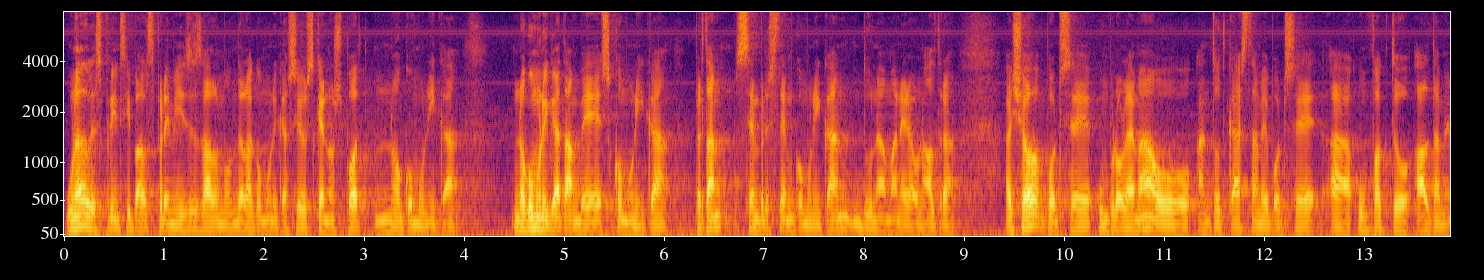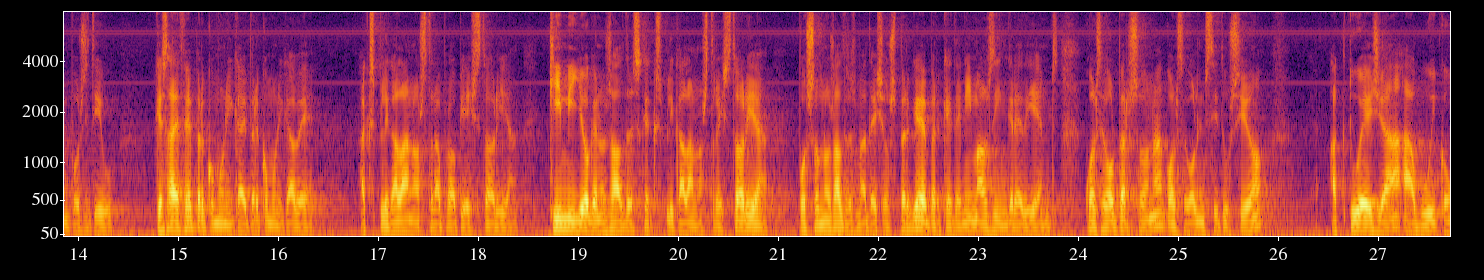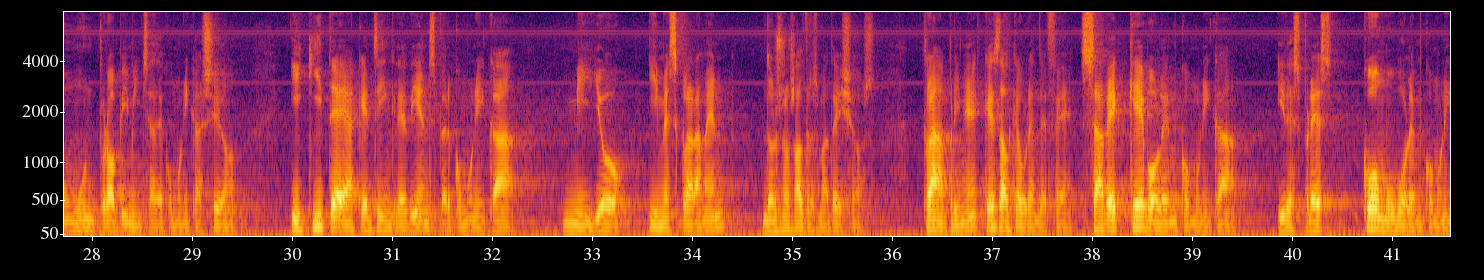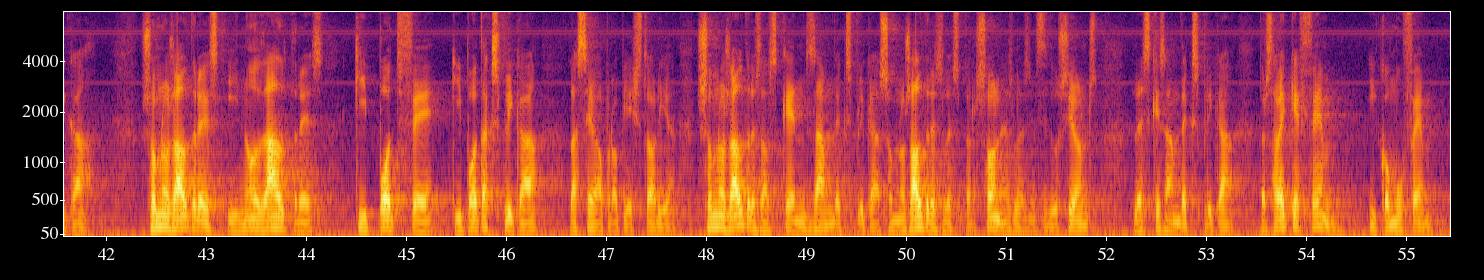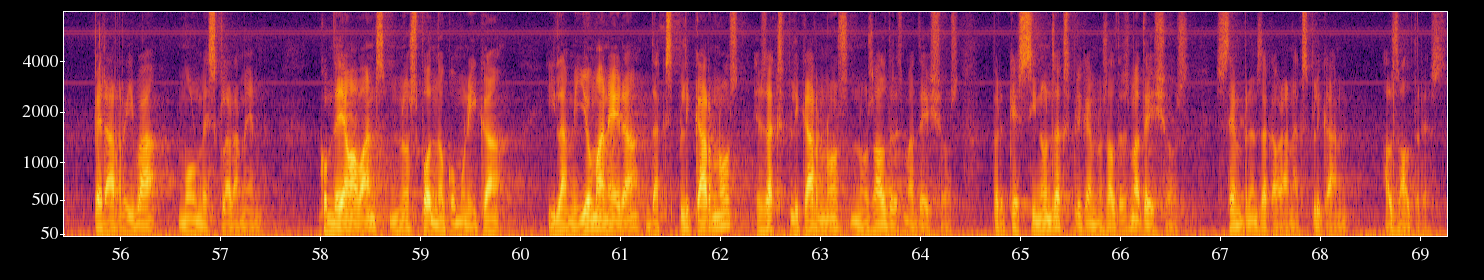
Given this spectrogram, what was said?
Una de les principals premisses al món de la comunicació és que no es pot no comunicar. No comunicar també és comunicar. Per tant, sempre estem comunicant d'una manera o una altra. Això pot ser un problema o, en tot cas, també pot ser uh, un factor altament positiu. Què s'ha de fer per comunicar i per comunicar bé? Explicar la nostra pròpia història. Qui millor que nosaltres que explicar la nostra història? Pues som nosaltres mateixos. Per què? Perquè tenim els ingredients. Qualsevol persona, qualsevol institució, actua ja avui com un propi mitjà de comunicació i qui té aquests ingredients per comunicar millor i més clarament? Doncs nosaltres mateixos. Clar, primer, què és el que haurem de fer? Saber què volem comunicar i després com ho volem comunicar. Som nosaltres i no d'altres qui pot fer, qui pot explicar la seva pròpia història. Som nosaltres els que ens hem d'explicar, som nosaltres les persones, les institucions, les que s'han d'explicar, per saber què fem i com ho fem, per arribar molt més clarament. Com dèiem abans, no es pot no comunicar i la millor manera d'explicar-nos és explicar-nos nosaltres mateixos, perquè si no ens expliquem nosaltres mateixos, sempre ens acabaran explicant els altres.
